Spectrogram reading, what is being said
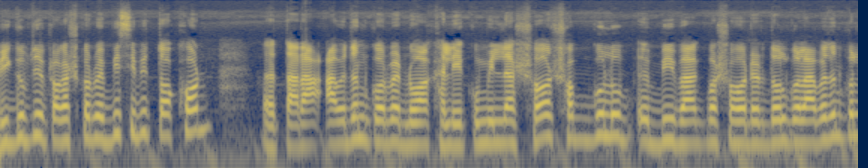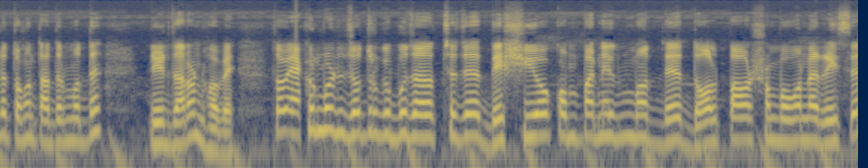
বিজ্ঞপ্তি প্রকাশ করবে বিসিবি তখন তারা আবেদন করবে নোয়াখালী কুমিল্লা সহ সবগুলো বিভাগ বা শহরের দলগুলো আবেদন করলে তখন তাদের মধ্যে নির্ধারণ হবে। তবে এখন পর্যন্ত যতটুকু বোঝা যাচ্ছে যে দেশীয় কোম্পানির মধ্যে দল পাওয়ার সম্ভাবনা রয়েছে।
